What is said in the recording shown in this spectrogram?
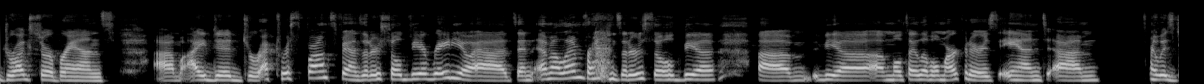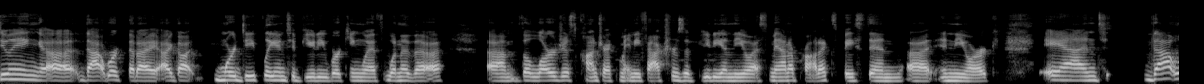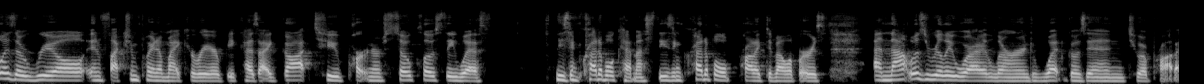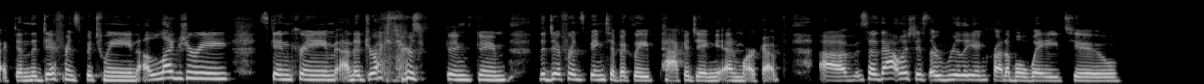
drugstore brands. Um, I did direct response brands that are sold via radio ads and MLM brands that are sold via um, via uh, multi level marketers and um, it was doing uh, that work that I, I, got more deeply into beauty, working with one of the um, the largest contract manufacturers of beauty in the U.S., Mana Products, based in uh, in New York, and that was a real inflection point of my career because I got to partner so closely with these incredible chemists, these incredible product developers. And that was really where I learned what goes into a product and the difference between a luxury skin cream and a drugstore skin cream, the difference being typically packaging and markup. Um, so that was just a really incredible way to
